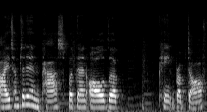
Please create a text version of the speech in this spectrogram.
I attempted it in the past but then all the paint rubbed off.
